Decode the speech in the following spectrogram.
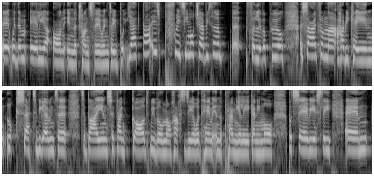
uh, with them earlier on in the transfer window. But yeah, that is pretty much everything uh, for Liverpool. Aside from that, Harry Kane looks set to be going to to Bayern. So thank God we will not have to deal with him in the Premier League anymore. But seriously. Um,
